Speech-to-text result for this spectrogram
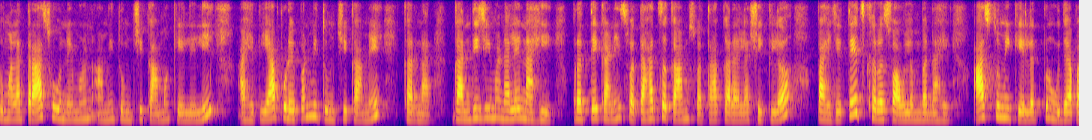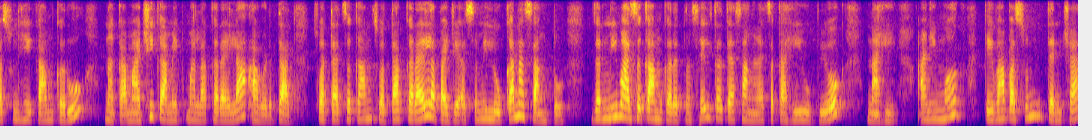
तुम्हाला त्रास होऊ नये म्हणून आम्ही तुमची कामं केलेली आहेत. यापुढे पण मी तुमची कामे करणार. गांधीजी म्हणाले नाही. प्रत्येकाने स्वतःचं काम स्वतः करायला शिकलं पाहिजे तेच खरं स्वावलंबन आहे. आज तुम्ही केलं पण उद्यापासून हे काम करू नका. माझी कामे मला करायला आवडतात. स्वतःचं काम स्वतः करायला पाहिजे असं मी लोकांना सांगतो. जर मी माझं काम करत नसेल तर त्या सांगण्याचा काही उपयोग नाही. आणि मग तेव्हापासून त्यांच्या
